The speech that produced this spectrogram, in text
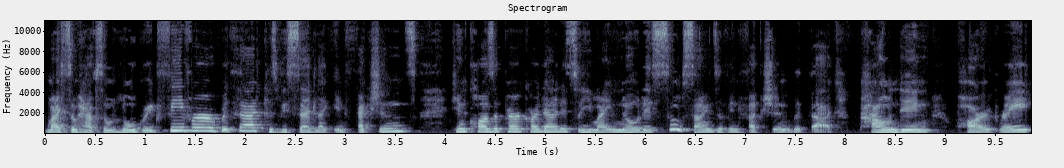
might still have some low grade fever with that because we said like infections can cause a pericarditis. So you might notice some signs of infection with that pounding heart, right?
